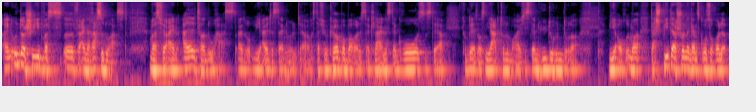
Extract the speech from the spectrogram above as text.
ein Unterschied, was äh, für eine Rasse du hast was für ein Alter du hast. Also wie alt ist dein Hund, ja, was der für ein Körperbau. Ist der klein, ist der groß, ist der, kommt der jetzt aus dem Jagdhundebereich, ist der ein Hütehund oder wie auch immer, das spielt da schon eine ganz große Rolle.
